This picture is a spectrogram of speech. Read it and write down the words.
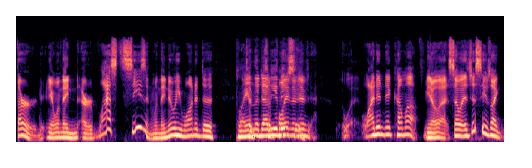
third? You know, when they or last season when they knew he wanted to Play in the to- to WBC. in the- why didn't it come up? You know, uh, so it just seems like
